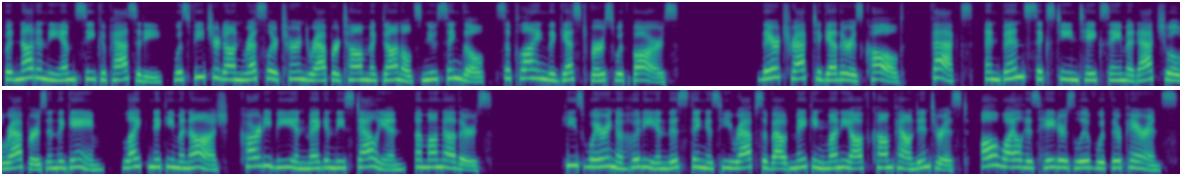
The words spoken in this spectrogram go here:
but not in the MC capacity, was featured on wrestler turned rapper Tom MacDonald's new single, supplying the guest verse with bars. Their track together is called Facts, and Ben's 16 takes aim at actual rappers in the game, like Nicki Minaj, Cardi B, and Megan Thee Stallion, among others. He's wearing a hoodie in this thing as he raps about making money off compound interest, all while his haters live with their parents.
